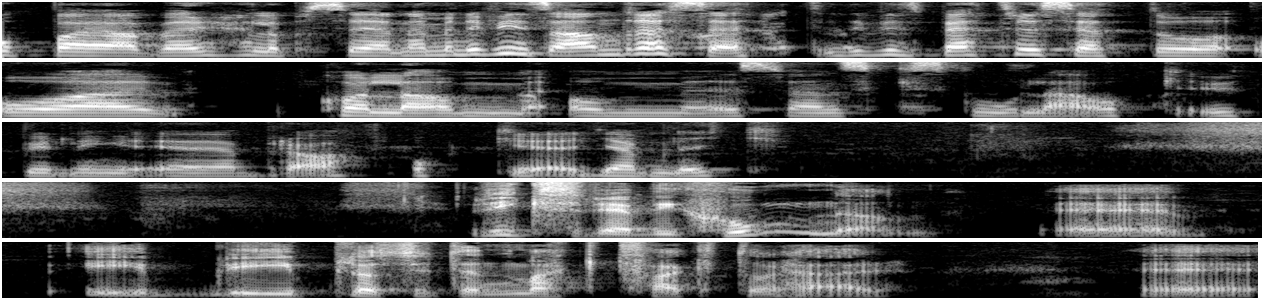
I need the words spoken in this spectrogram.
hoppa över, höll på att säga. Nej, men det finns andra sätt. Det finns bättre sätt att, att kolla om, om svensk skola och utbildning är bra och eh, jämlik. Riksrevisionen eh, blir plötsligt en maktfaktor här. Eh,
